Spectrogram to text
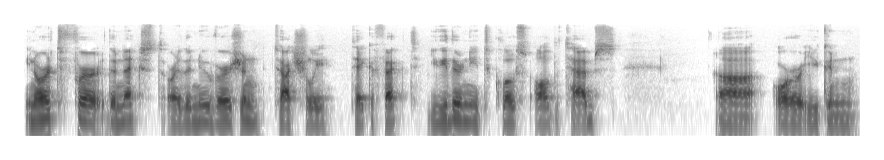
in order for the next or the new version to actually take effect, you either need to close all the tabs uh, or you can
